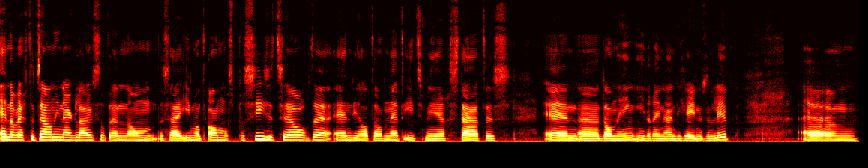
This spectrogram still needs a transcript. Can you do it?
en er werd totaal niet naar geluisterd. En dan zei iemand anders precies hetzelfde en die had dan net iets meer status. En uh, dan hing iedereen aan diegene zijn lip. Um,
